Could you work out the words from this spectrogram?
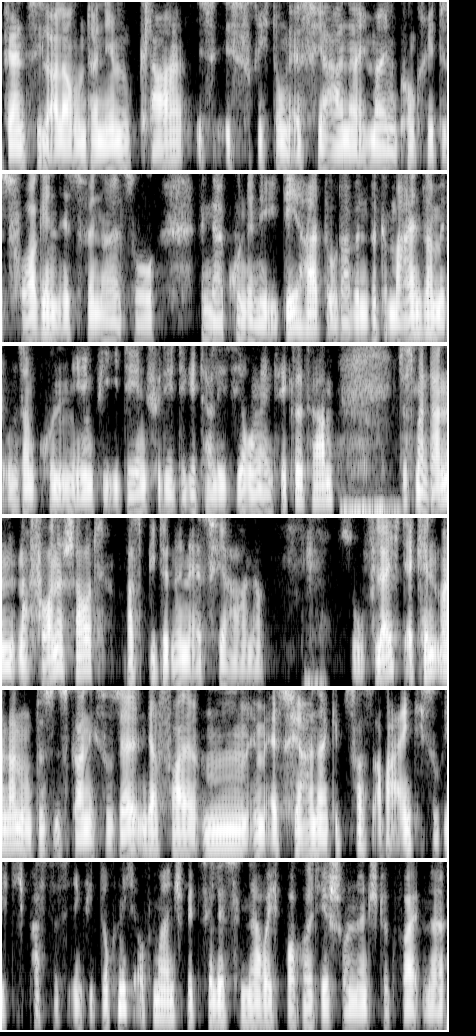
Fernziel aller Unternehmen, klar, ist, ist Richtung S4HANA. Ich meine, ein konkretes Vorgehen ist, wenn halt so, wenn der Kunde eine Idee hat oder wenn wir gemeinsam mit unserem Kunden irgendwie Ideen für die Digitalisierung entwickelt haben, dass man dann nach vorne schaut, was bietet ein S4HANA? So, vielleicht erkennt man dann, und das ist gar nicht so selten der Fall, mh, hm, im S4HANA gibt's was, aber eigentlich so richtig passt es irgendwie doch nicht auf mein spezielles Szenario. Ich brauche halt hier schon ein Stück weit eine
